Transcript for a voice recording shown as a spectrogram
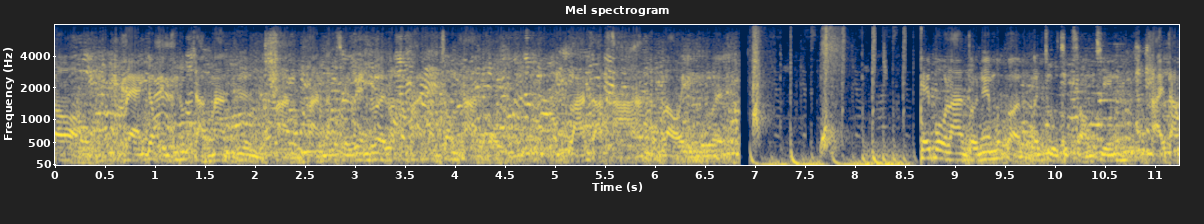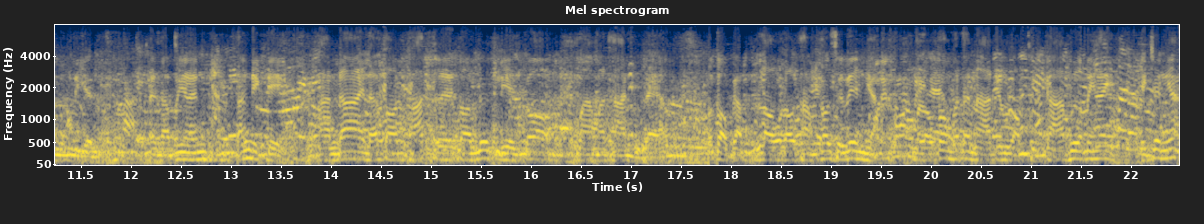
ก็แบรนด์ก็เป็นที่รู้จักมากขึ้นผ่านผ่านทางเซเว่นด้วยแล้วก็ผ่านทางช่องทางของร้านสาขาของเราเองด้วยเค้กโบราณตัวนี้เมื่อก่อนบรรจุ 12 ชิ้น ขายตามโรงเรียนนะครับ เพราะฉะนั้นทั้งเด็กๆทานได้แล้วตอนพักเอยตอนเลิกเรียนก็มามาทานอยู่แล้ว ประกอบกับเราเราทำเข้าเซเว่นเนี่ยเราต้องพัฒนาดีลลอปสินค้าเพื่อไม่ให้ อย่างเช่นเนี้ย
